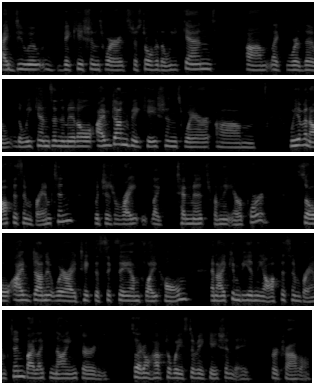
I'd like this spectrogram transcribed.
I do vacations where it's just over the weekend, um, like where the the weekends in the middle. I've done vacations where um, we have an office in Brampton, which is right like ten minutes from the airport. So I've done it where I take the six a.m. flight home, and I can be in the office in Brampton by like nine thirty, so I don't have to waste a vacation day for travel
